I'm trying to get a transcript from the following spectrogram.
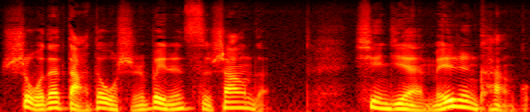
是我在打斗时被人刺伤的。信件没人看过。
